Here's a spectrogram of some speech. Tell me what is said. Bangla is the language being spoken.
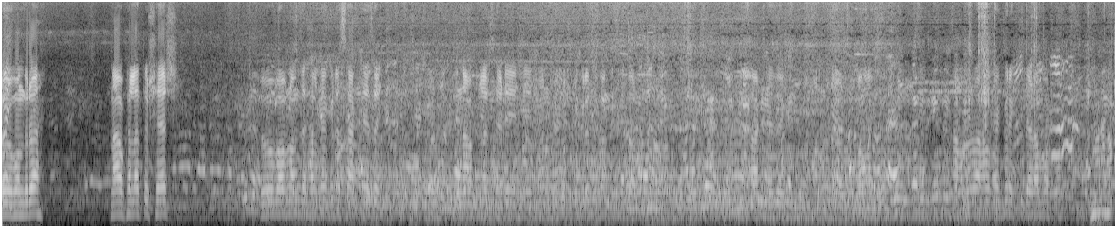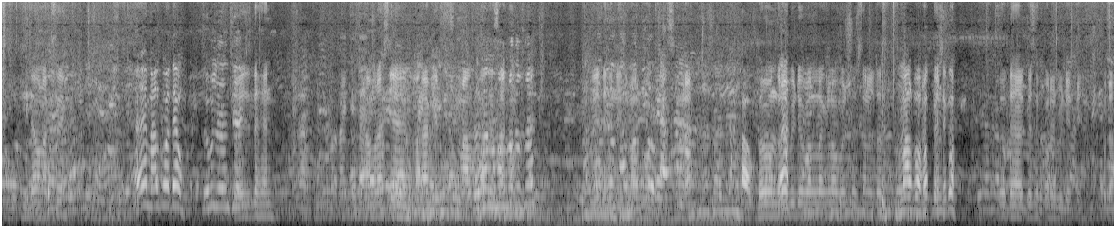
তো বন্ধুরা নাও খেলা তো শেষ। তো ভাবলাম যে হালকা করে চা খেয়ে যাই। নাও খেলার সাইডে কষ্ট করে দোকান দিচ্ছে চা খেয়ে যাই। আমরা হালকা করে খিদাটা মরবো। খিদাও লাগছে। মালপোয়া দেও? দেখেন আমরা মালপোয়া তো বন্ধুরা ভিডিও ভালো লাগলে অবশ্যই চ্যানেলটা মালপোয়া হোক তো দেখা হইতেছে পরের ভিডিওতে খুদা।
